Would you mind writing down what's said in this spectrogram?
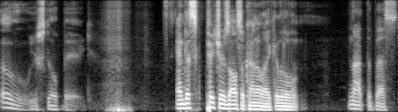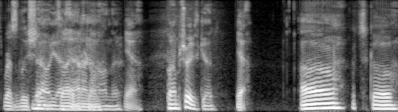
oh, you're still big. and this picture is also kind of like a little, not the best resolution. No, yeah, so I, I don't know. on there. Yeah, But I'm sure he's good. yeah. Uh, let's go.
